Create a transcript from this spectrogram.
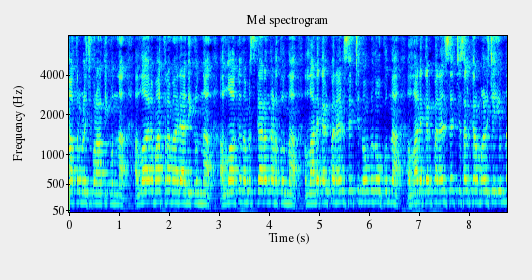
മാത്രം വിളിച്ച് പ്രാർത്ഥിക്കുന്ന അള്ളാഹുനെ മാത്രം ആരാധിക്കുന്ന അള്ളാഹ്ക്ക് നമസ്കാരം നടത്തുന്ന അള്ളാഹിന്റെ കൽപ്പന അനുസരിച്ച് നോമ്പ് നോക്കുന്ന അള്ളാഹിന്റെ കൽപ്പന അനുസരിച്ച് സൽക്കർമ്മങ്ങൾ ചെയ്യുന്ന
